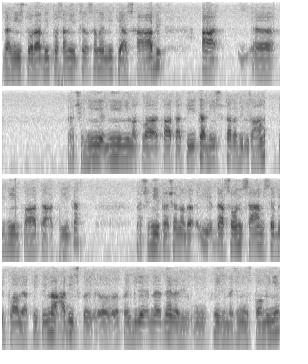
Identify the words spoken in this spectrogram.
da nisu to radni poslanik sa samim niti ashabi, a e, Znači nije, nije njima klata kika, nisu tada bili islamu i nije im klata kika. Znači nije prešeno da, da su oni sami sebi klali akiku. Ima hadis koji, e, koji bilje ne, ne veri u knjizi Međumu spominje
